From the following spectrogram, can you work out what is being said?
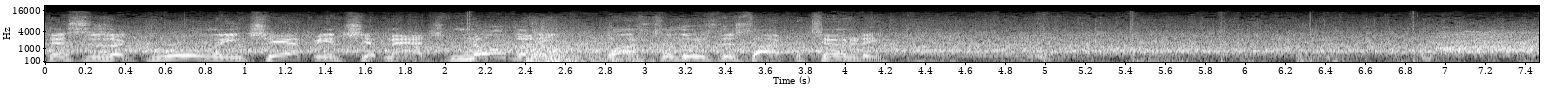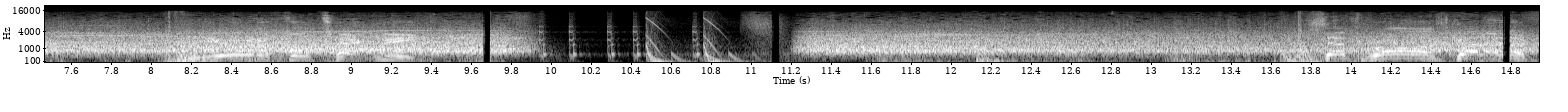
This is a grueling championship match. Nobody wants to lose this opportunity. Beautiful technique. Seth Rollins got out of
